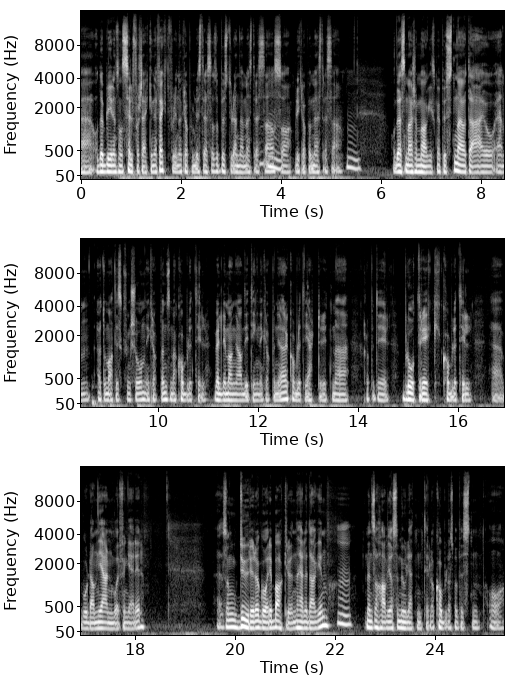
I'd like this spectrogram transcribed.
Eh, og det blir en sånn selvforsterkende effekt, fordi når kroppen blir stressa, så puster du enda mer stressa, Mm. og så blir kroppen mer stressa. Mm. Og det som er så magisk med pusten, er jo at det er jo en automatisk funksjon i kroppen som er koblet til veldig mange av de tingene kroppen gjør. Koblet til hjerterytme, koblet til blodtrykk, koblet til eh, hvordan hjernen vår fungerer. Eh, som durer og går i bakgrunnen hele dagen. Mm. Men så har vi også muligheten til å koble oss på pusten og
